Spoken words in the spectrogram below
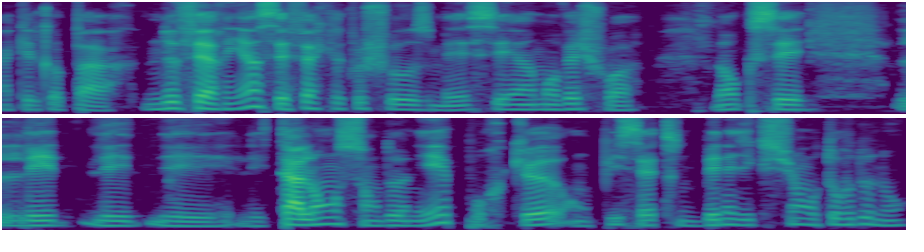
à quelque part. Ne faire rien, c'est faire quelque chose, mais c'est un mauvais choix. Donc, c'est les, les, les, talents sont donnés pour qu'on puisse être une bénédiction autour de nous.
